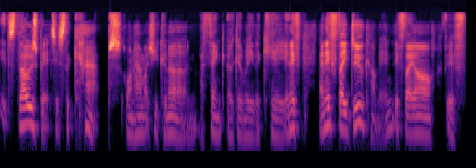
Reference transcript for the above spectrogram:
It's those bits, it's the caps on how much you can earn, I think are going to be the key. And if and if they do come in, if they are, if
